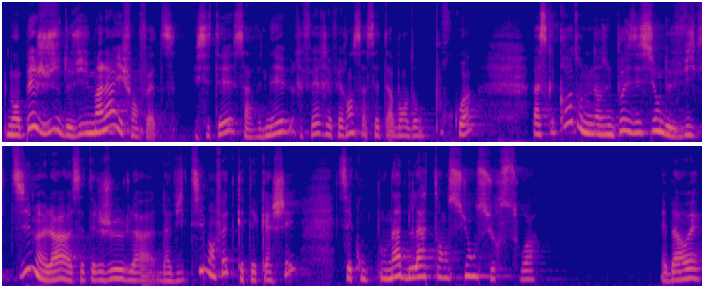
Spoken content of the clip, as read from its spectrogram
qui m'empêche juste de vivre ma life en fait? Et c'était, ça venait faire référence à cet abandon. Pourquoi? Parce que quand on est dans une position de victime, là c'était le jeu de la, la victime en fait qui était caché, c'est qu'on a de l'attention sur soi. Eh ben ouais.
